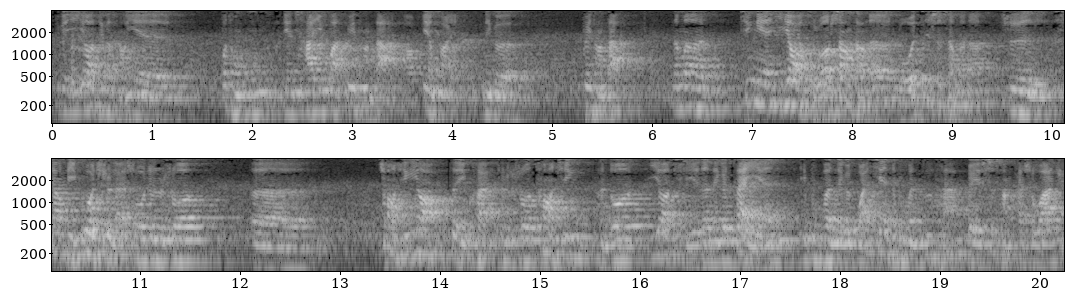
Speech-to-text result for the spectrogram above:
这个医药这个行业。不同公司之间差异化非常大啊，变化那个非常大。那么今年医药主要上涨的逻辑是什么呢？是相比过去来说，就是说，呃，创新药这一块，就是说创新很多医药企业的那个在研一部分那个管线这部分资产被市场开始挖掘。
